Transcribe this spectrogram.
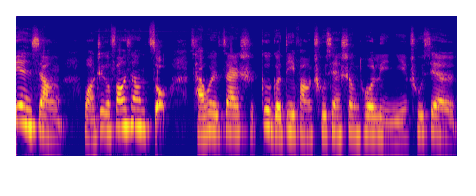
变相往这个方向走，才会在是各个地方出现圣托里尼，出现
